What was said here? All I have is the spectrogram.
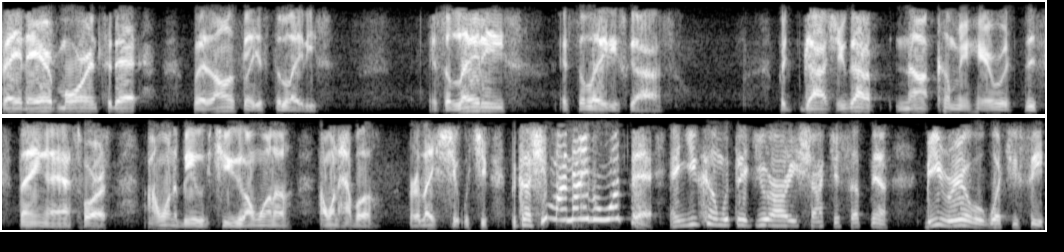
say they're more into that, but honestly, it's the ladies. It's the ladies. It's the ladies, guys. But guys, you gotta not come in here with this thing as far as I want to be with you. I wanna, I wanna have a relationship with you because you might not even want that. And you come with that, you already shot yourself down. Be real with what you see.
